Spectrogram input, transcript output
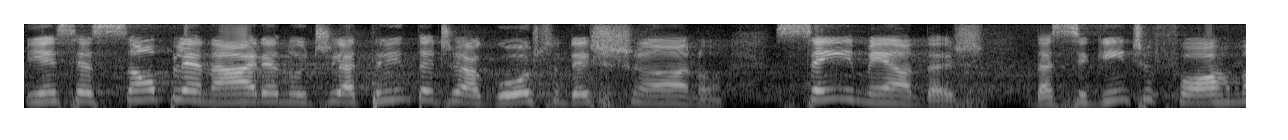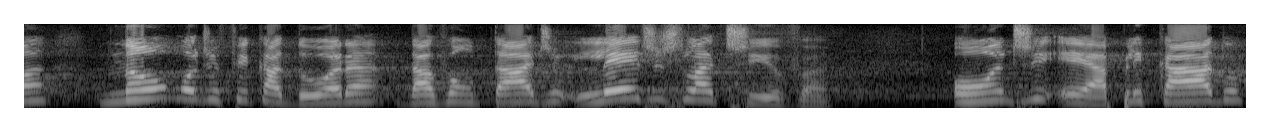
e em sessão plenária no dia 30 de agosto deste ano, sem emendas, da seguinte forma, não modificadora da vontade legislativa onde é aplicado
